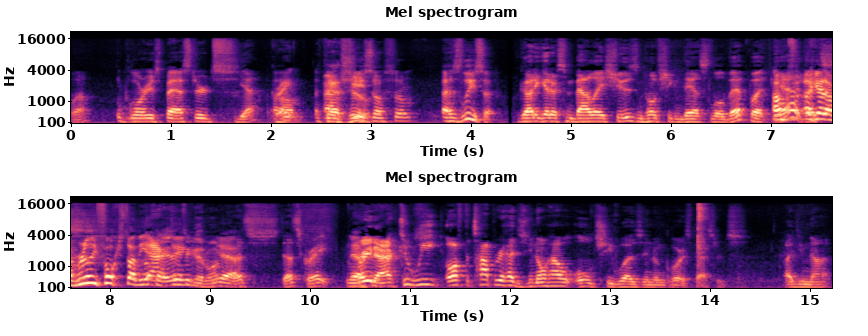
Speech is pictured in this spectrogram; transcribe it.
Well, Glorious Bastards. Yeah, great. Um, I think As who? she's awesome as Lisa. got to get her some ballet shoes and hope she can dance a little bit. But I'm, yeah, again, that's- I'm really focused on the Okay, that's a good one. Yeah, That's that's great. yeah. Great act. Do we, off the top of your heads, do you know how old she was in Inglourious Basterds? I do not.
